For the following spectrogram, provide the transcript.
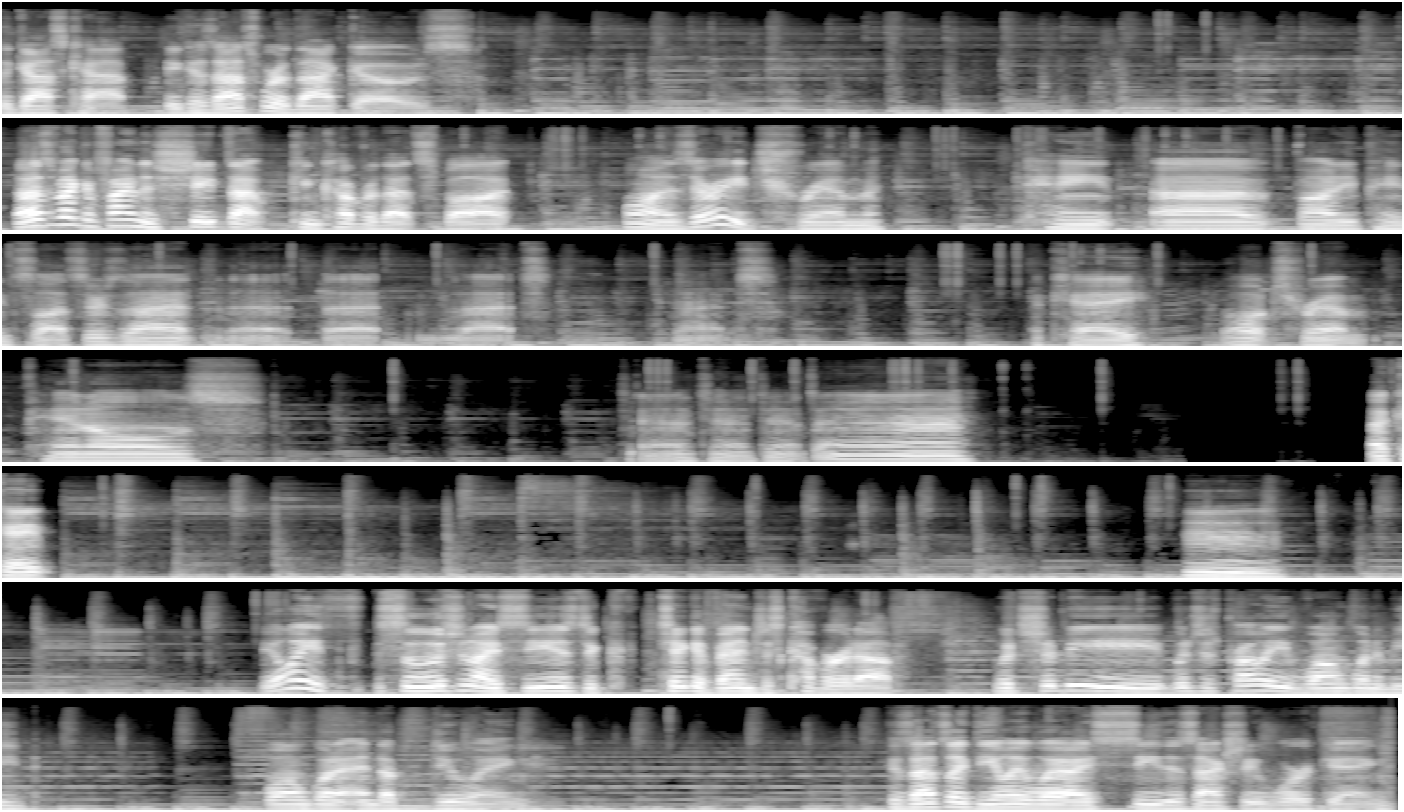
the gas cap, because that's where that goes. That's if I can find a shape that can cover that spot. Hold on, is there a trim paint, uh, body paint slots? There's that, that, that, that, that. Okay. Oh, trim. Panels. Da, da, da, okay. Hmm. The only th solution I see is to take a vent just cover it up. Which should be, which is probably what I'm going to be, what I'm going to end up doing. Because that's like the only way I see this actually working.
